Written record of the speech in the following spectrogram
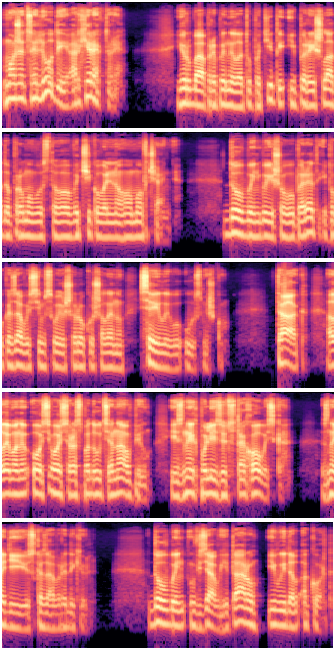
може, це люди, архіректори. Юрба припинила тупотіти і перейшла до промовистого вичікувального мовчання. Довбень вийшов уперед і показав усім свою широку шалену сяйливу усмішку. Так, але вони ось ось розпадуться навпіл, і з них полізуть страховиська, з надією сказав Редикюль. Довбень взяв гітару і видав акорд.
